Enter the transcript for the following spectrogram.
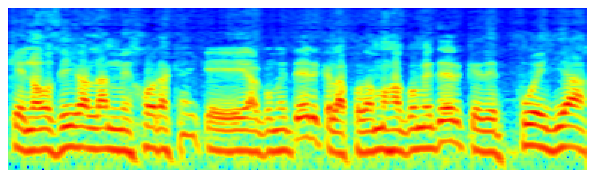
que nos digan las mejoras que hay que acometer, que las podamos acometer, que después ya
